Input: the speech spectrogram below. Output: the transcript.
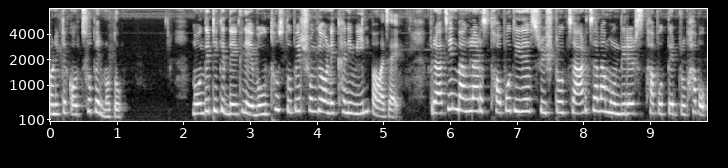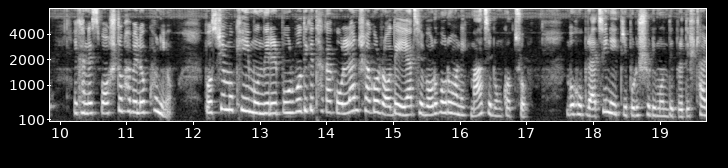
অনেকটা কচ্ছপের মতো। মন্দিরটিকে দেখলে বৌদ্ধ স্তূপের সঙ্গে অনেকখানি মিল পাওয়া যায়। প্রাচীন বাংলার স্থপতিদের সৃষ্ট চারচালা মন্দিরের স্থাপত্যের প্রভাবও এখানে স্পষ্টভাবে লক্ষণীয়। পশ্চিমমুখী এই মন্দিরের পূর্ব দিকে থাকা কল্যাণ সাগর হ্রদে আছে বড় বড় অনেক মাছ এবং কচ্ছপ বহু প্রাচীন এই ত্রিপুরেশ্বরী মন্দির প্রতিষ্ঠার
